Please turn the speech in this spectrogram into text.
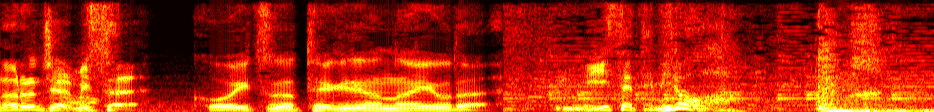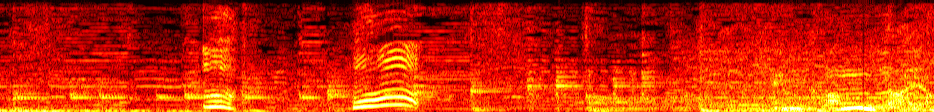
なるんじゃミス。こいつは敵ではないようだ。見せてみろ。なんだよ。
